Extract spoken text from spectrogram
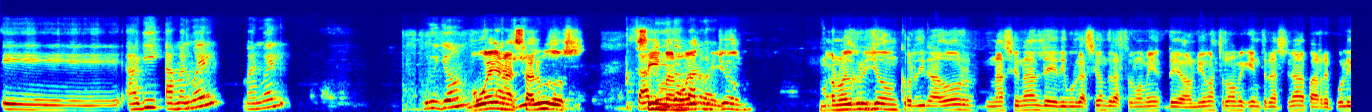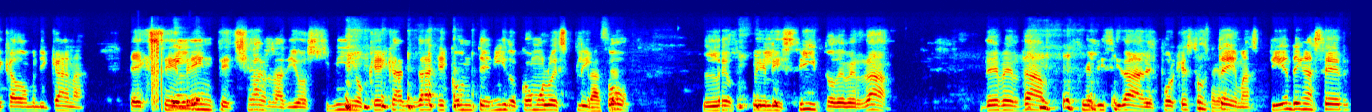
Eh, aquí, a Manuel, Manuel, Grullón. Buenas, saludos. Sí, Manuel, Grullón. Manuel Grullón, coordinador nacional de divulgación de la, astronomía, de la Unión Astronómica Internacional para República Dominicana. Excelente charla, Dios mío, qué calidad, qué contenido, cómo lo explicó. Le felicito, de verdad. De verdad, felicidades, porque estos temas tienden a ser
